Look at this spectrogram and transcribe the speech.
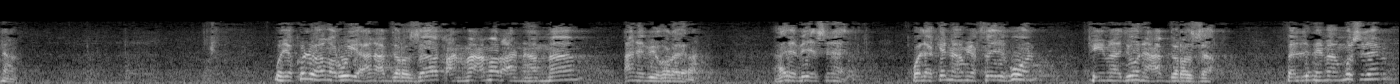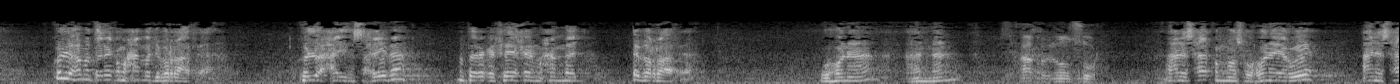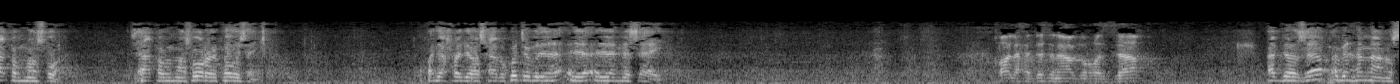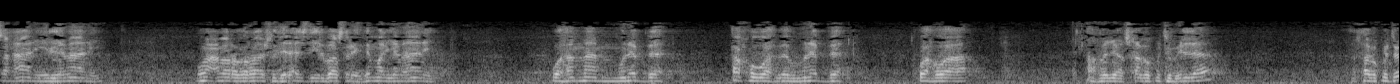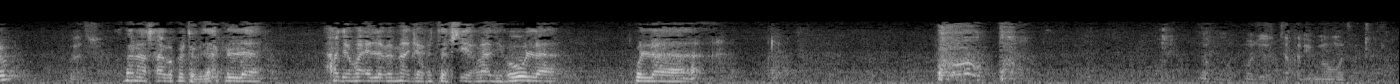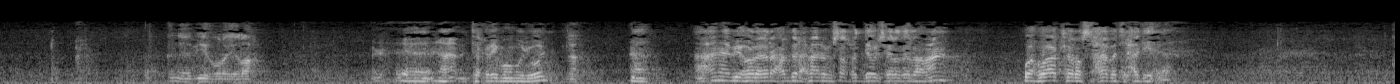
نعم. وهي كلها مروية عن عبد الرزاق عن معمر عن همام عن أبي هريرة. هذا بإسناد. ولكنهم يختلفون فيما دون عبد الرزاق. فالإمام مسلم كلها من طريق محمد بن رافع. كل أحاديث صحيحة من طريق الشيخ محمد بن رافع. وهنا عن من؟ إسحاق بن منصور. عن إسحاق بن منصور. هنا يرويه عن إسحاق بن منصور. إسحاق بن منصور الكوسج وقد أخرجه أصحاب الكتب إلا النسائي. قال حدثنا عبد الرزاق. عبد الرزاق بن همام الصنعاني اليماني ومعمر بن راشد الأزدي البصري ثم اليماني. وهمام منبه أخو وهب بن منبه وهو أخرج أصحاب الكتب إلا أصحاب الكتب؟ اظن أصحاب الكتب لكن احدهما إلا ابن ماجه في التفسير. ما هو ولا ولا موجود التقريب ما موجود؟ عن أبي هريرة. نعم التقريب موجود؟ نعم. نعم. عن أبي هريرة عبد الرحمن بن صخر الدوسي رضي الله عنه وهو أكثر الصحابة حديثا.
